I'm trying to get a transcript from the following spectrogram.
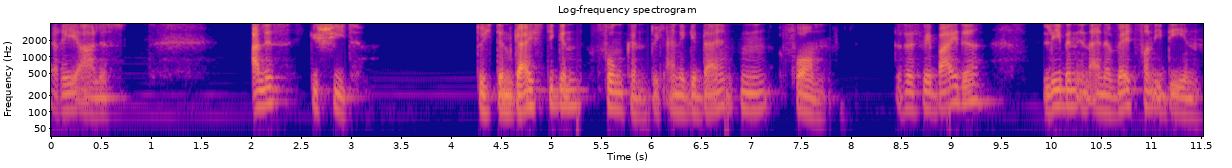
Reales. Alles geschieht durch den geistigen Funken, durch eine Gedankenform. Das heißt, wir beide leben in einer Welt von Ideen.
